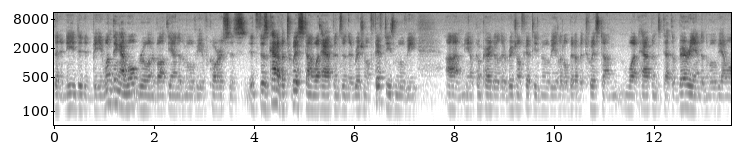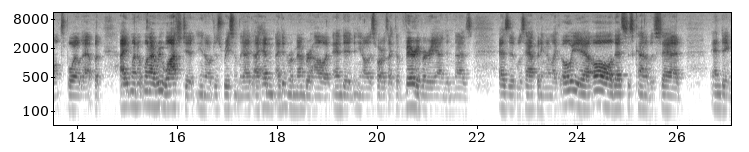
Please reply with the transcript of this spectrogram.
than it needed to be. One thing I won't ruin about the end of the movie, of course, is it's, there's kind of a twist on what happens in the original 50s movie on, you know, compared to the original 50s movie, a little bit of a twist on what happens at the very end of the movie. I won't spoil that, but I when when I rewatched it, you know, just recently, I, I hadn't I didn't remember how it ended, you know, as far as like the very very end, and as as it was happening, I'm like, oh yeah, oh that's just kind of a sad ending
